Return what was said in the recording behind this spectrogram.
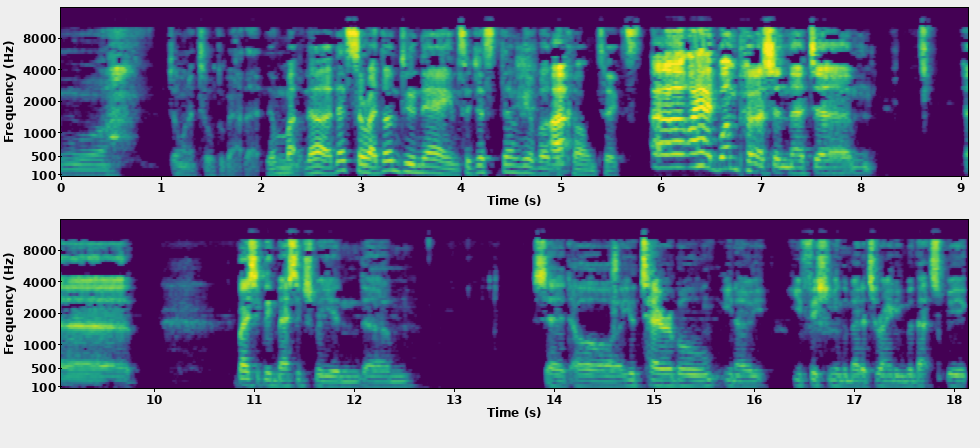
Oh, don't want to talk about that. No, no that's all right. Don't do names. So just tell me about uh, the context. Uh, I had one person that um, uh, basically messaged me and um, said, "Oh, you're terrible. You know, you're fishing in the Mediterranean with that spear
